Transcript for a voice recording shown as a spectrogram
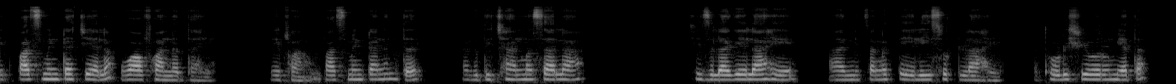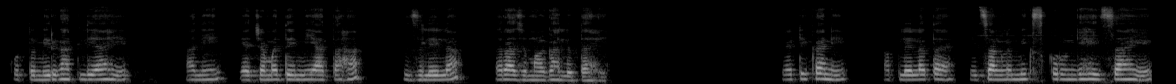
एक पाच मिनटाची याला वाफ आणत आहे. हे फा पाच मिनटानंतर अगदी छान मसाला शिजला गेला आहे. आणि चांगलं तेलही सुटलं आहे. थोडीशी वरून मी आता कोथिंबीर घातली आहे आणि याच्यामध्ये मी आता हा शिजलेला राजमा घालत आहे. या ठिकाणी आपल्याला आता हे चांगलं मिक्स करून घ्यायचं आहे.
